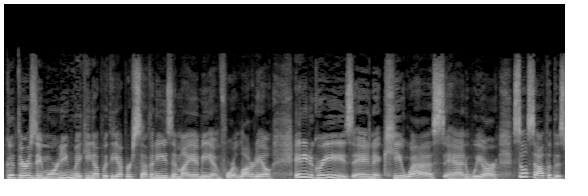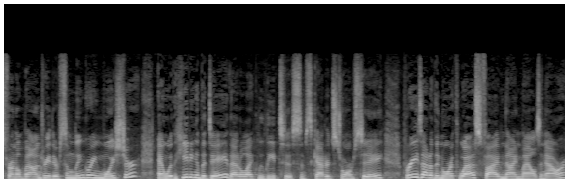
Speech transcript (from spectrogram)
Good Thursday morning, waking up with the upper 70s in Miami and Fort Lauderdale, 80 degrees in Key West, and we are still south of this frontal boundary. There's some lingering moisture, and with the heating of the day, that'll likely lead to some scattered storms today. Breeze out of the northwest, 5 9 miles an hour.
